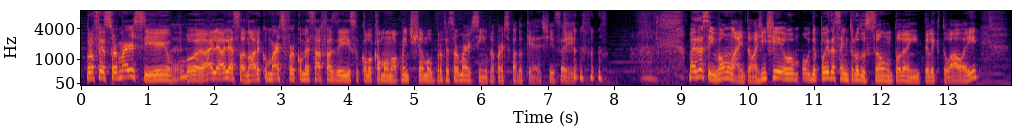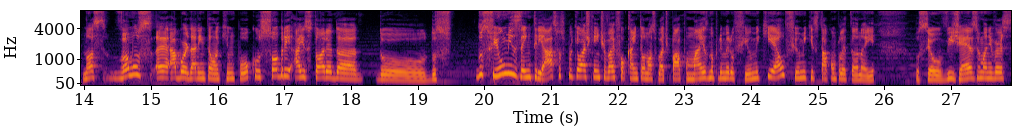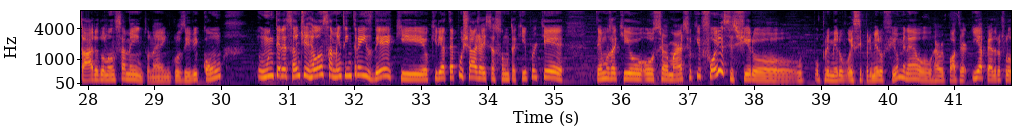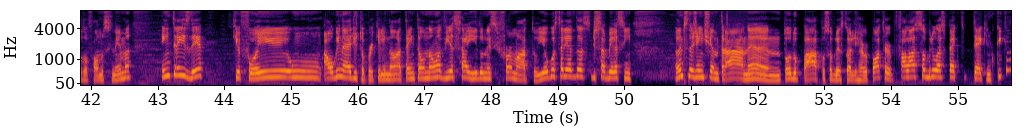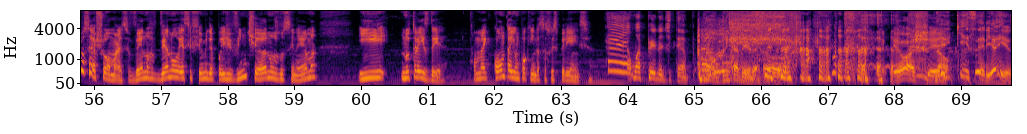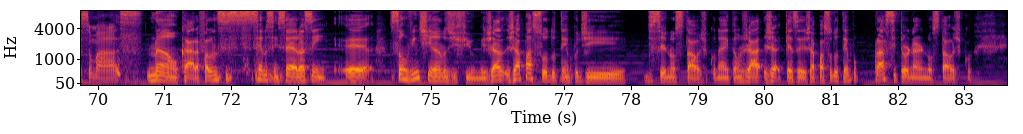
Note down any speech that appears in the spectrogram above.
Professor Marcinho, é. pô, olha, olha só, na hora que o Márcio for começar a fazer isso, colocar o monóculo, a gente chama o professor Marcinho para participar do cast, é isso aí. Mas assim, vamos lá então. A gente, depois dessa introdução toda intelectual aí, nós vamos é, abordar então aqui um pouco sobre a história da, do, dos, dos filmes, entre aspas, porque eu acho que a gente vai focar então o nosso bate-papo mais no primeiro filme, que é o filme que está completando aí o seu vigésimo aniversário do lançamento, né? Inclusive com um interessante relançamento em 3D, que eu queria até puxar já esse assunto aqui, porque temos aqui o, o Sr. Márcio que foi assistir o, o, o, primeiro, esse primeiro filme, né? O Harry Potter e a Pedra Filosofal no cinema, em 3D, que foi um, algo inédito, porque ele não, até então não havia saído nesse formato. E eu gostaria de, de saber, assim, antes da gente entrar, né, em todo o papo sobre a história de Harry Potter, falar sobre o aspecto técnico. O que, que você achou, Márcio, vendo, vendo esse filme depois de 20 anos no cinema e no 3D? Como é, conta aí um pouquinho dessa sua experiência. É uma perda de tempo. Não, brincadeira. Eu achei não. que seria isso, mas. Não, cara, falando sendo sincero, assim, é, são 20 anos de filme. Já, já passou do tempo de de ser nostálgico, né? Então já, já quer dizer, já passou do tempo para se tornar nostálgico.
